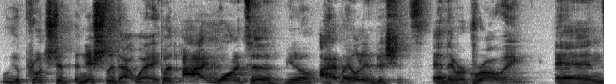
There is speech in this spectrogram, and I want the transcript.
we approached it initially that way. But I wanted to, you know, I had my own ambitions and they were growing. And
